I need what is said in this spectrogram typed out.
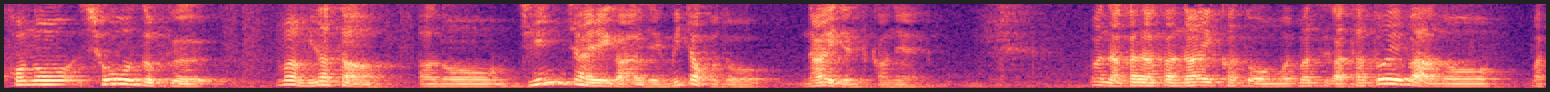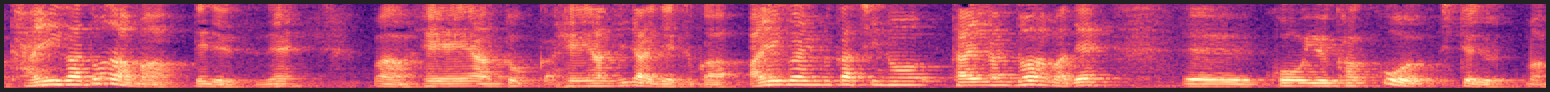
ーこの装束、まあ、皆さんあの神社以外で見たことないですかね、まあ、なかなかないかと思いますが例えばあの、まあ、大河ドラマでですねまあ、平安とか平安時代ですとかあれぐらい昔の大河ドラマで、えーこういう格好をしてる、まあ、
